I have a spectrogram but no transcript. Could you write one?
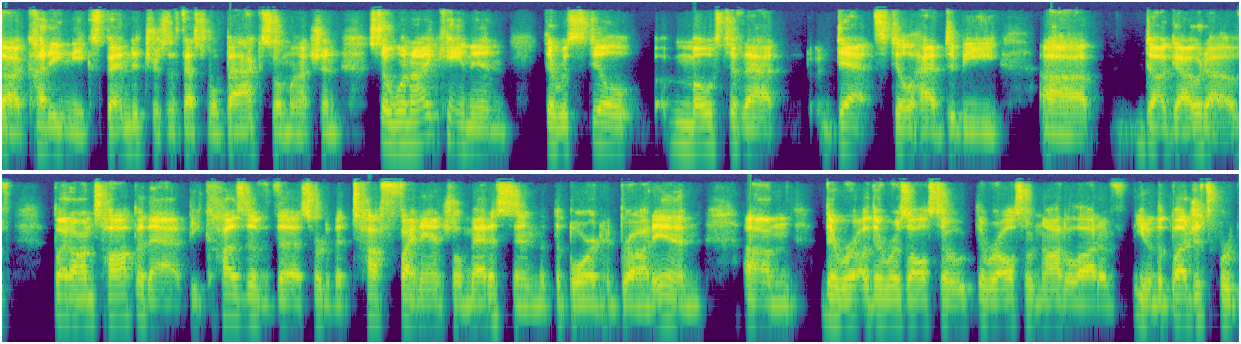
uh, cutting the expenditures of the festival back so much. And so when I came in, there was still most of that debt still had to be uh, dug out of. But on top of that, because of the sort of the tough financial medicine that the board had brought in, um, there were there was also there were also not a lot of you know the budgets were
